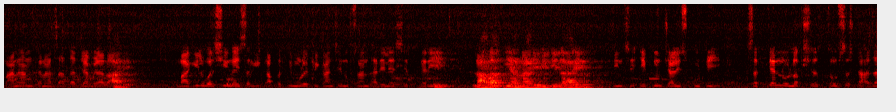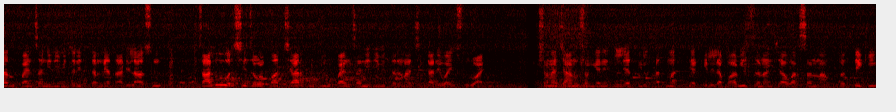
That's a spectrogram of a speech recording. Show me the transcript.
मानांकनाचा दर्जा मिळाला आहे. आहे मागील वर्षी नैसर्गिक आपत्तीमुळे पिकांचे नुकसान झालेल्या शेतकरी की लाभार्थी यांना डीबीटीद्वारे तीनशे एकोणचाळीस कोटी सत्त्याण्णव लक्ष चौसष्ट हजार रुपयांचा निधी वितरित करण्यात आलेला असून चालू वर्षी जवळपास चार कोटी रुपयांचा निधी वितरणाची कार्यवाही सुरू आहे. शिक्षणाच्या अनुषंगाने जिल्ह्यातील आत्महत्या केलेल्या बावीस जणांच्या वारसांना प्रत्येकी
